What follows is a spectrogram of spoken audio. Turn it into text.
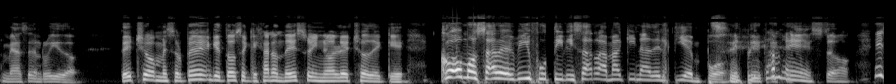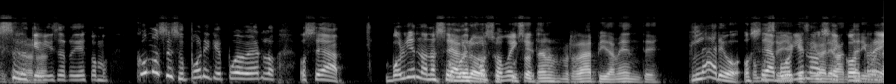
me hacen ruido. De hecho, me sorprende que todos se quejaron de eso y no el hecho de que, ¿cómo sabe Biff utilizar la máquina del tiempo? Explícame eso. Eso es lo que me hizo es como, ¿cómo se supone que puede verlo? O sea, volviendo, no sé, a ver, lo supuso tan rápidamente? Claro, o sea, volviéndose con Rey.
